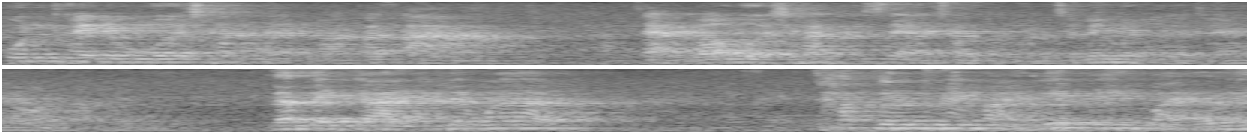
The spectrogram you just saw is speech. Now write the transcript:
คุณเคยดูเวอร์ชันไหนมาก็ตาม แต่ว่าเวอร์ชันที่แสดงสดมันจะไม่เหมือนเดิมแน่นอนครับและเป็นการที่เรียกว่าทำดนตรีใหม่เรียบเรียงใหม่เอาไว้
